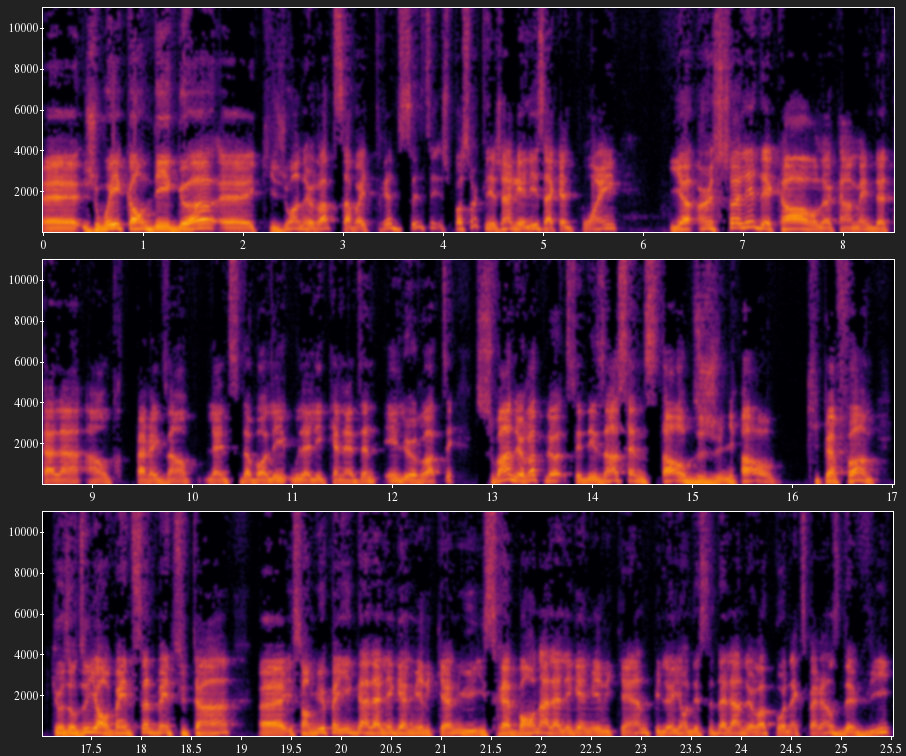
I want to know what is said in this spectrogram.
euh, jouer contre des gars euh, qui jouent en Europe, ça va être très difficile. Je suis pas sûr que les gens réalisent à quel point il y a un solide écart quand même de talent entre, par exemple, la NCAA ou la Ligue canadienne et l'Europe. souvent en Europe, là, c'est des anciennes stars du junior qui performent, qui aujourd'hui ils ont 27-28 ans, euh, ils sont mieux payés que dans la Ligue américaine, ils seraient bons dans la Ligue américaine, puis là, ils ont décidé d'aller en Europe pour une expérience de vie.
